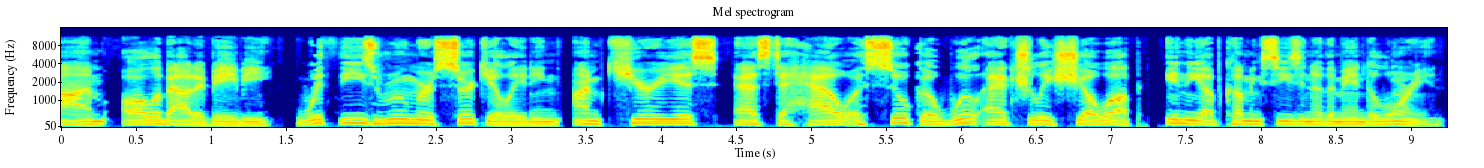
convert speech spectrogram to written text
I'm all about it, baby. With these rumors circulating, I'm curious as to how Ahsoka will actually show up in the upcoming season of The Mandalorian.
